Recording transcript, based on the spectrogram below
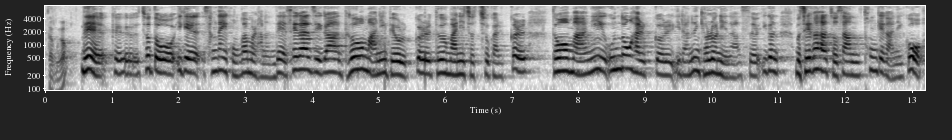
있다고요? 네, 그, 저도 이게 상당히 공감을 하는데, 세 가지가 더 많이 배울 걸, 더 많이 저축할 걸, 더 많이 운동할 걸이라는 결론이 나왔어요. 이건 뭐 제가 조사한 통계가 아니고,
